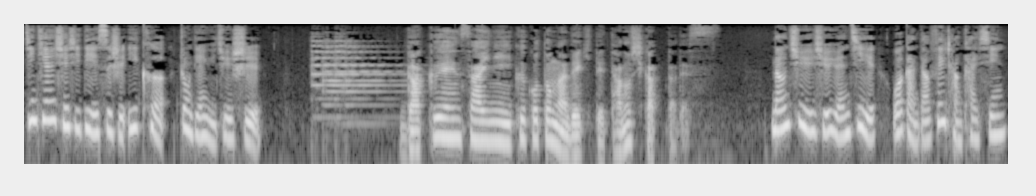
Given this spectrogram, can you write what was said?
今天学习第四十一课，重点语句是学園祭に行くことができて楽しかったです。能去学园祭，我感到非常开心。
